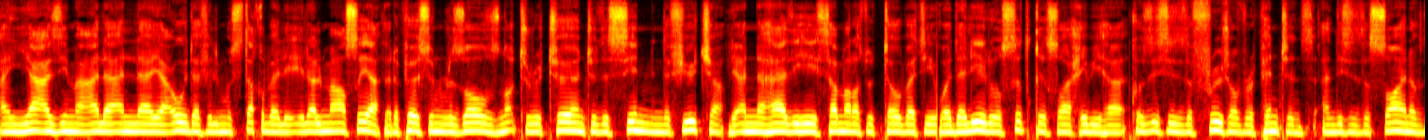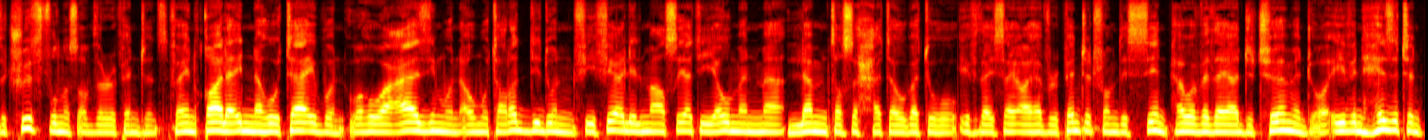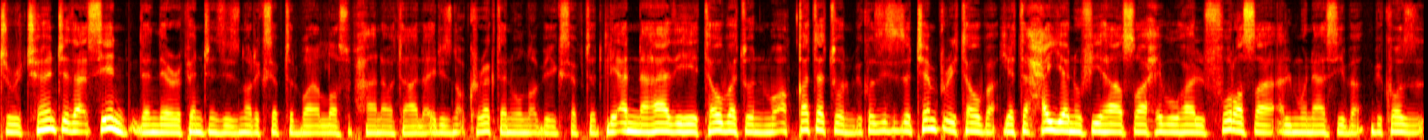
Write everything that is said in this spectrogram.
أن يعزم على أن لا يعود في المستقبل إلى المعصية that a person resolves not to return to the sin in the future لأن هذه ثمرة التوبة ودليل صدق صاحبها because this is the fruit of repentance and this is the sign of the truthfulness of the repentance فإن قال إنه تائب وهو عازم أو متردد في فعل المعصية يوما ما لم تصح توبته if they say I have repented from this sin however they are determined or even hesitant to return to that sin, then their repentance is not accepted by Allah subhanahu wa ta'ala. It is not correct and will not be accepted. لأن هذه توبة مؤقتة because this is a temporary توبة يتحين فيها صاحبها الفرص المناسبة because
